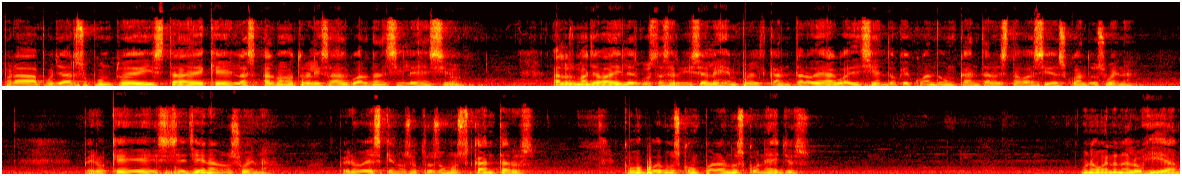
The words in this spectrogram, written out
Para apoyar su punto de vista de que las almas autorrealizadas guardan silencio, a los Mayavadis les gusta servirse el ejemplo del cántaro de agua, diciendo que cuando un cántaro está vacío es cuando suena, pero que si se llena no suena. Pero es que nosotros somos cántaros, ¿cómo podemos compararnos con ellos? Una buena analogía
